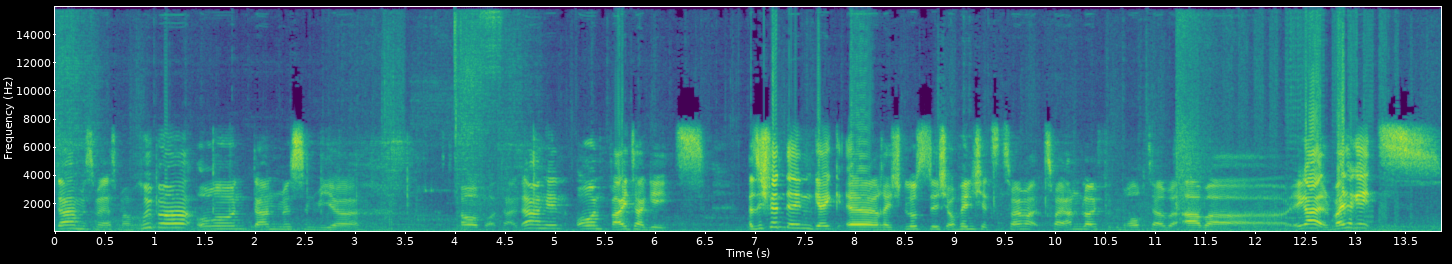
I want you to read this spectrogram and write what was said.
Da müssen wir erstmal rüber und dann müssen wir Powerportal dahin und weiter geht's. Also ich finde den Gag äh, recht lustig, auch wenn ich jetzt zweimal zwei Anläufe gebraucht habe, aber egal, weiter geht's.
